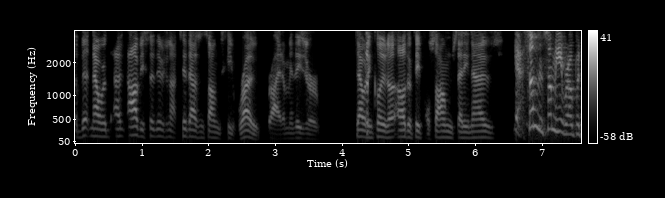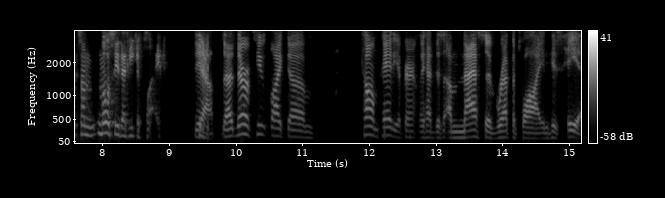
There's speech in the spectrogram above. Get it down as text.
a bit now. Obviously, there's not 2,000 songs he wrote, right? I mean, these are that would include other people's songs that he knows. Yeah, some some he wrote, but some mostly that he could play. Yeah, th- there are a few like um, Tom Petty apparently had this a massive repertoire in his head,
